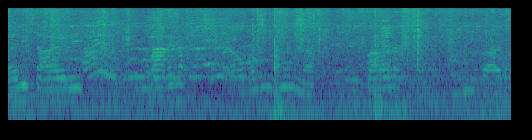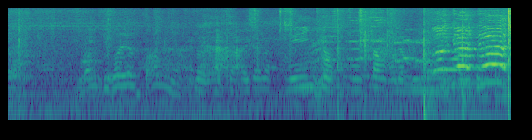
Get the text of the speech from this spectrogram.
Alis Harry. Bakit na? Maligo na. Ay, bakit na? Hindi pa ata. Hindi ko alam pa kanya. Ngayon nyo, putang ko na ba Good, good, good!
